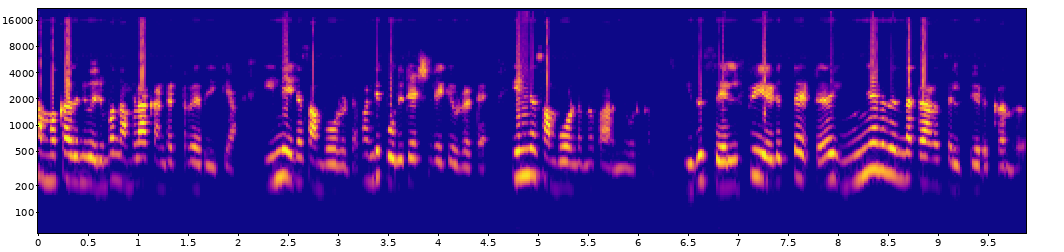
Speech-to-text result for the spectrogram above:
നമുക്ക് അതിന് വരുമ്പോൾ നമ്മൾ ആ കണ്ടക്ടറെ അറിയിക്കുക. ഇന്ന ഇന്ന സംഭവങ്ങളുണ്ട് വണ്ടി പോലീസ് സ്റ്റേഷനിലേക്ക് വിടട്ടെ. ഇന്ന സംഭവം ഉണ്ടെന്ന് പറഞ്ഞു കൊടുക്കണം. ഇത് സെൽഫി എടുത്തിട്ട് ഇങ്ങനെ നിന്നിട്ടാണ് സെൽഫി എടുക്കുന്നത്.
